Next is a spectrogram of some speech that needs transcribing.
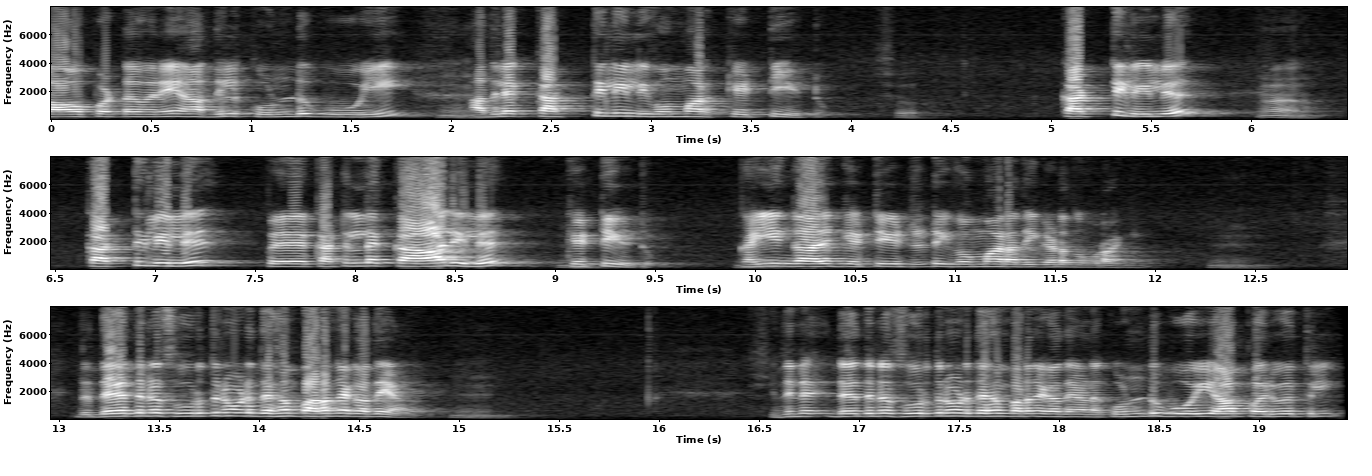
പാവപ്പെട്ടവനെ അതിൽ കൊണ്ടുപോയി അതിലെ കട്ടിലിൽ ഇവന്മാർ കെട്ടിയിട്ടു. കട്ടിലിൽ കട്ടിലിൽ കട്ടിലിന്റെ കാലിൽ കെട്ടിയിട്ടു. കയ്യും കാലും കെട്ടിയിട്ടിട്ട് ഇവന്മാർ അതിൽ കിടന്നുറങ്ങി ഇദ്ദേഹത്തിന്റെ സുഹൃത്തിനോട് ഇദ്ദേഹം പറഞ്ഞ കഥയാണ്. ഇതിന്റെ ഇദ്ദേഹത്തിന്റെ സുഹൃത്തിനോട് ഇദ്ദേഹം പറഞ്ഞ കഥയാണ്. കൊണ്ടുപോയി ആ പരുവത്തിൽ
